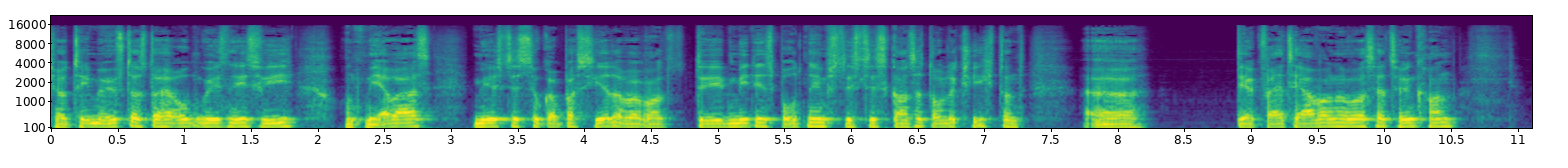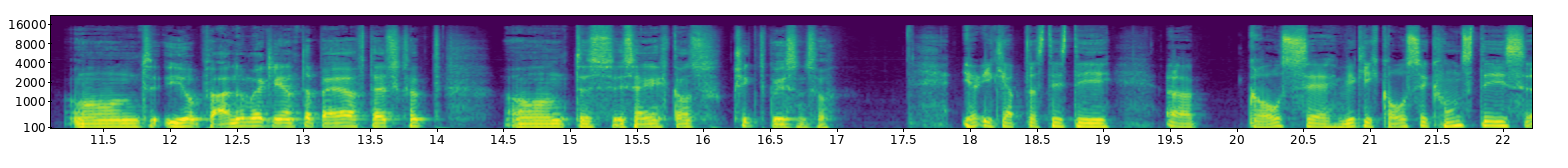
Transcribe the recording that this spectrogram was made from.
schon zehnmal öfters da heroben gewesen ist wie ich und mehr weiß. Mir ist das sogar passiert, aber wenn du die mit ins Boot nimmst, ist das ganz eine tolle Geschichte und äh, der gefreut sich auch, wenn er was erzählen kann. Und ich habe auch noch mal gelernt dabei, auf Deutsch gesagt. Und das ist eigentlich ganz geschickt gewesen so. Ja, ich glaube, dass das die äh, große, wirklich große Kunst ist, äh,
